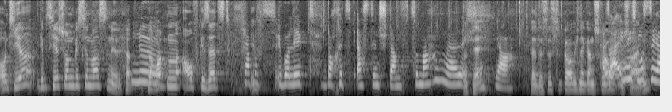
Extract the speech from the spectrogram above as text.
Und hier, gibt's hier schon ein bisschen was? Nee, Kar Nö. Karotten aufgesetzt. Ich habe jetzt überlegt, doch jetzt erst den Stampf zu machen, weil ich, Okay. ja. Ja, das ist, glaube ich, eine ganz schlaue Also eigentlich musst du ja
